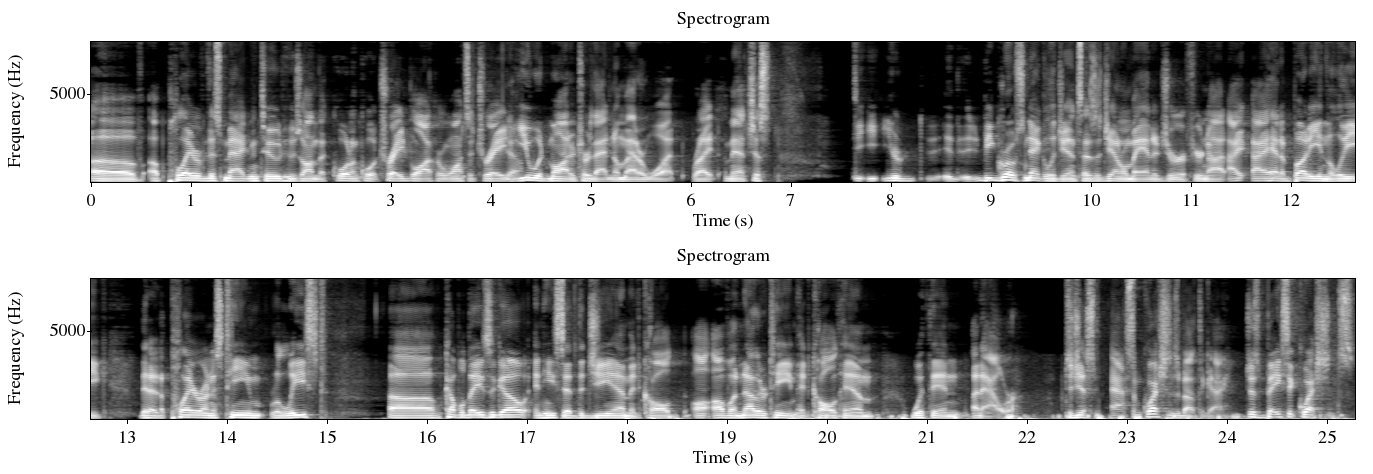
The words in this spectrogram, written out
of a player of this magnitude who's on the quote unquote trade block or wants a trade. Yeah. You would monitor that no matter what, right? I mean, that's just you're it'd be gross negligence as a general manager if you're not. I, I had a buddy in the league that had a player on his team released uh, a couple days ago, and he said the GM had called of another team had called him within an hour to just ask some questions about the guy, just basic questions.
